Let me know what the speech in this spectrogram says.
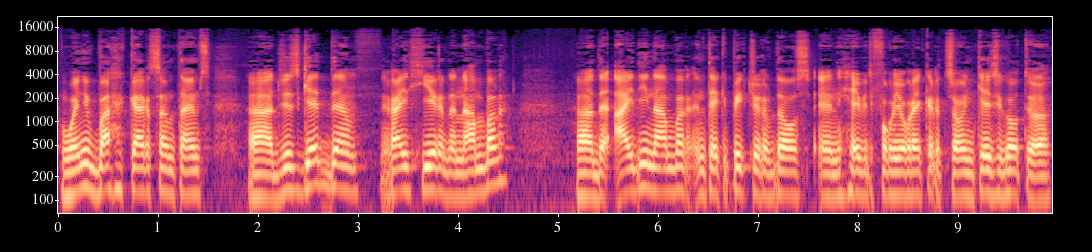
when you buy a car sometimes, uh, just get them right here the number, uh, the ID number and take a picture of those and have it for your record. So in case you go to a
